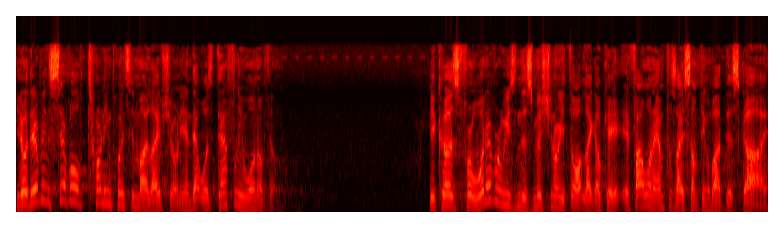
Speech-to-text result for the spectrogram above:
You know, there have been several turning points in my life journey, and that was definitely one of them. Because for whatever reason, this missionary thought, like, okay, if I want to emphasize something about this guy,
